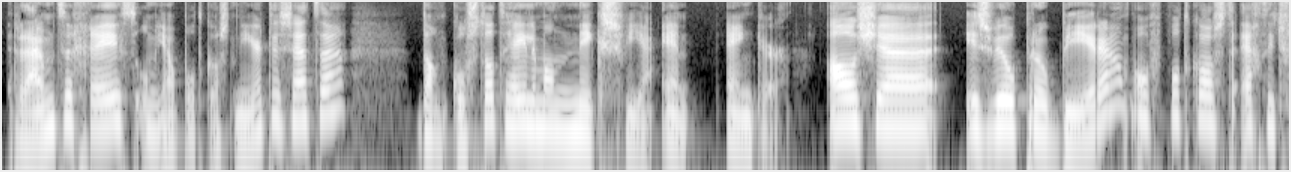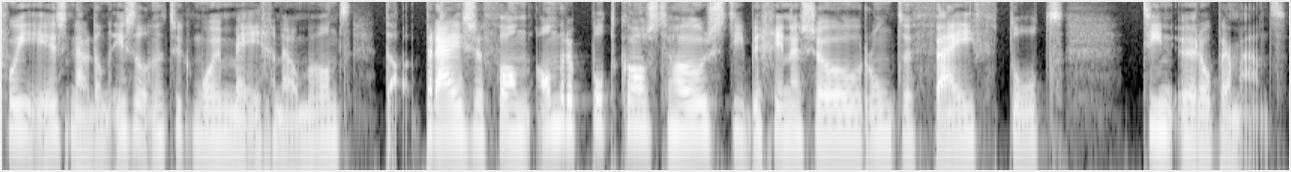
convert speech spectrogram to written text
ruimte geeft om jouw podcast neer te zetten, dan kost dat helemaal niks via Anchor. Als je eens wil proberen of podcast echt iets voor je is, nou dan is dat natuurlijk mooi meegenomen. Want de prijzen van andere podcast hosts die beginnen zo rond de 5 tot 10 euro per maand.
